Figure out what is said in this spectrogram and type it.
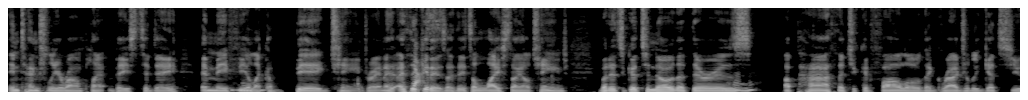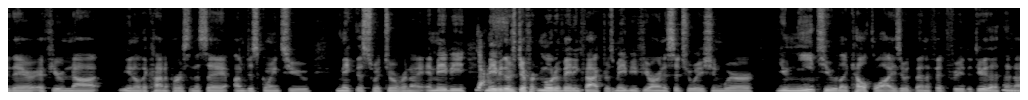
intentionally around plant based today, it may feel mm-hmm. like a big change, right? And I, I think yes. it is. I think it's a lifestyle change, but it's good to know that there is mm-hmm. a path that you could follow that gradually gets you there if you're not, you know, the kind of person to say, I'm just going to make this switch overnight. And maybe yes. maybe there's different motivating factors. Maybe if you are in a situation where you need to like health wise it would benefit for you to do that then mm-hmm.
